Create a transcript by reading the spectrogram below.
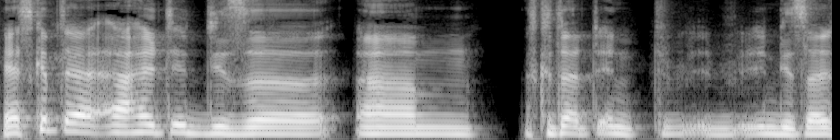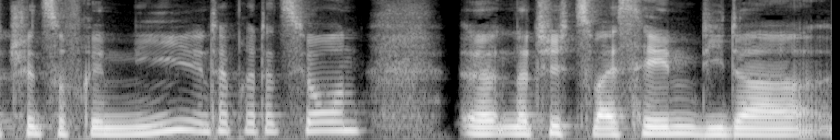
ja, es gibt ja halt diese, ähm, es gibt halt in, in dieser Schizophrenie-Interpretation äh, natürlich zwei Szenen, die da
